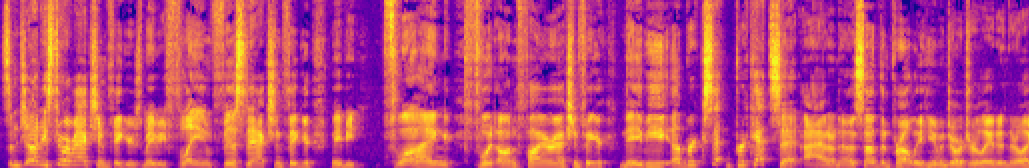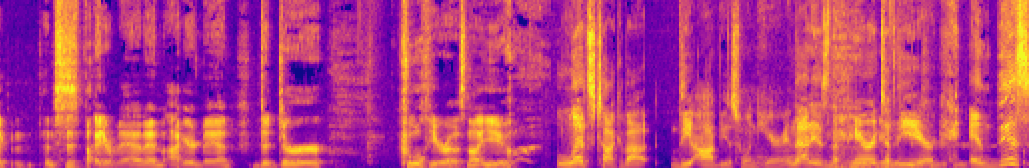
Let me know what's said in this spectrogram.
some Johnny Storm action figures, maybe Flame Fist action figure, maybe flying foot on fire action figure, maybe a brick set, briquette set. I don't know, something probably Human Torch related." And they're like, "This is Spider Man and Iron Man, the dur." Cool heroes, not you. Let's talk about the obvious one here, and that is the parent of the year. And this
